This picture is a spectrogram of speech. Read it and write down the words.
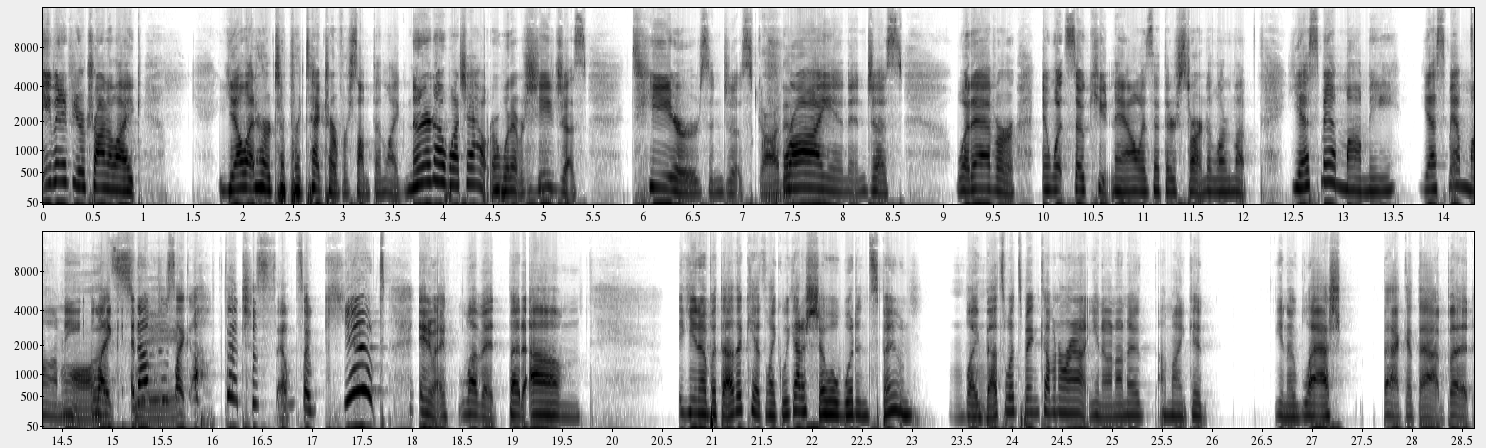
even if you're trying to like yell at her to protect her for something, like no, no, no, watch out or whatever, she just tears and just Mm-hmm. Got it. crying and just whatever. And what's so cute now is that they're starting to learn like, yes, ma'am, mommy. Yes, ma'am, mommy. Aw, that's like, and I'm just like, oh, that just sounds so cute. Anyway, love it. But um, you know, but the other kids, like, we got to show a wooden spoon. Like that's what's been coming around, you know. And I know I might get, you know, lashed back at that, but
